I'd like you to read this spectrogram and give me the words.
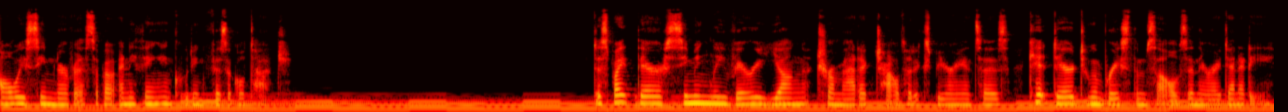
always seemed nervous about anything including physical touch. Despite their seemingly very young, traumatic childhood experiences, Kit dared to embrace themselves and their identity.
